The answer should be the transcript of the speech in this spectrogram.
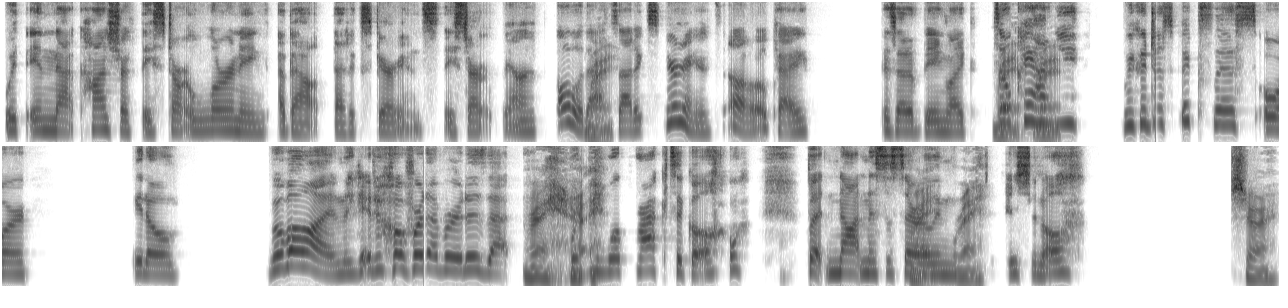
within that construct. They start learning about that experience. They start, oh, that's Right. that experience. Oh, okay. Instead of being like, it's Right, okay, right. honey, we could just fix this or, you know, move on, you know, whatever it is that Right. would be more practical, but not necessarily Right. more right. traditional. Sure.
